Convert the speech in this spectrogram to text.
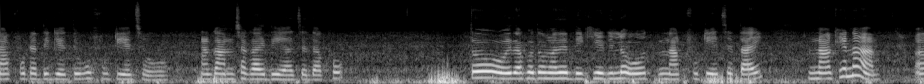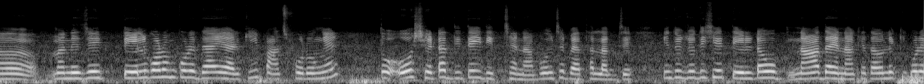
নাক ফোটাতে গিয়ে তবু ফুটিয়েছে ও। আর গামছা গায়ে দিয়ে আছে, দেখো। তো ওই দেখো তোমাদের দেখিয়ে দিল, ও নাক ফুটিয়েছে তাই। নাকে না মানে যে তেল গরম করে দেয় আর কি পাঁচ ফোড়নের, তো ও সেটা দিতেই দিচ্ছে না, বলছে ব্যথা লাগছে। কিন্তু যদি সেই তেলটাও না দেয় নাকে, তাহলে কি করে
